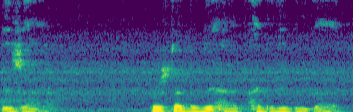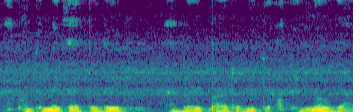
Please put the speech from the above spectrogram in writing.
desire. First, I believe, I believe in God. I want to make that belief a very part of me to, to know God.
